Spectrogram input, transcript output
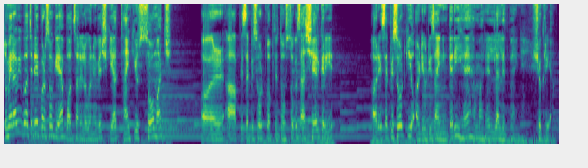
तो मेरा भी बर्थडे परसों गया, बहुत सारे लोगों ने विश किया थैंक यू सो मच और आप इस एपिसोड को अपने दोस्तों के साथ शेयर करिए। और इस एपिसोड की ऑडियो डिज़ाइनिंग करी है हमारे ललित भाई ने, शुक्रिया।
